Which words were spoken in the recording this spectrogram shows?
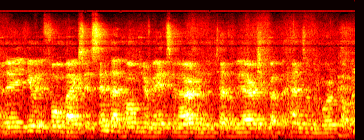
And then he gave me the phone back and said, send that home to your mates in Ireland and tell them the Irish have got the hands on the World Cup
